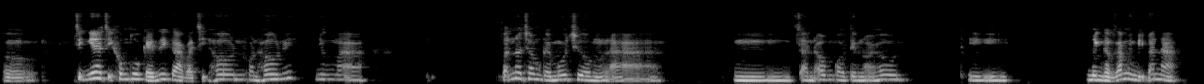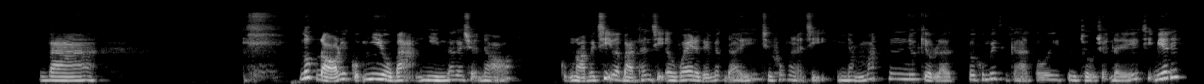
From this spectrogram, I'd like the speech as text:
ờ, chị nghĩ là chị không thua kém gì cả và chị hơn còn hơn ấy, nhưng mà vẫn ở trong cái môi trường là, ừm, đàn ông có tiếng nói hơn, thì mình cảm giác mình bị bắt nạt. Và lúc đó thì cũng nhiều bạn nhìn ra cái chuyện đó, cũng nói với chị và bản thân chị aware được cái việc đấy, chứ không phải là chị nhắm mắt, như kiểu là, tôi không biết gì cả, tôi từ chối chuyện đấy, chị biết ấy.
